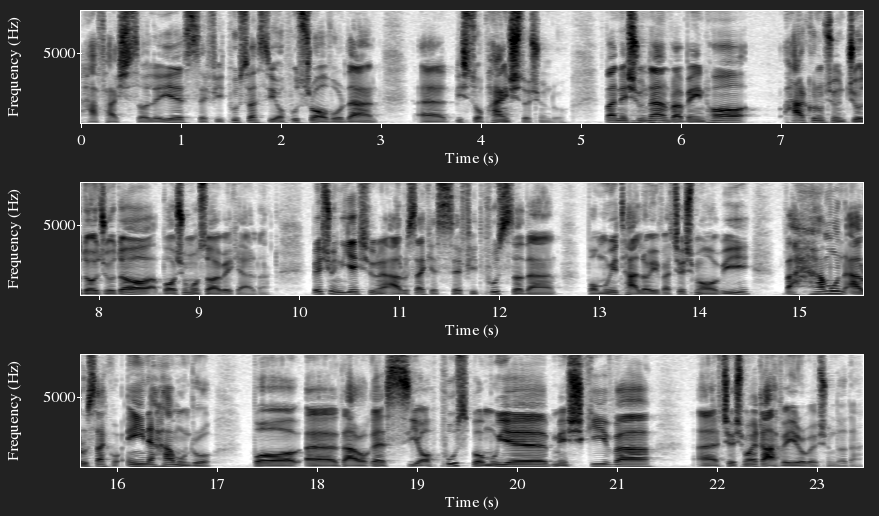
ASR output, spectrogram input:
7 8 ساله سفید پوست و سیاه پوست رو آوردن اه، 25 تاشون رو و نشوندن و به اینها هر کدومشون جدا جدا باشون مصاحبه کردن. بهشون یک دونه عروسک سفید پوست دادن با موی طلایی و چشم آبی و همون عروسک و عین همون رو با در واقع سیاه پوست با موی مشکی و چشمای قهوه‌ای رو بهشون دادن.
